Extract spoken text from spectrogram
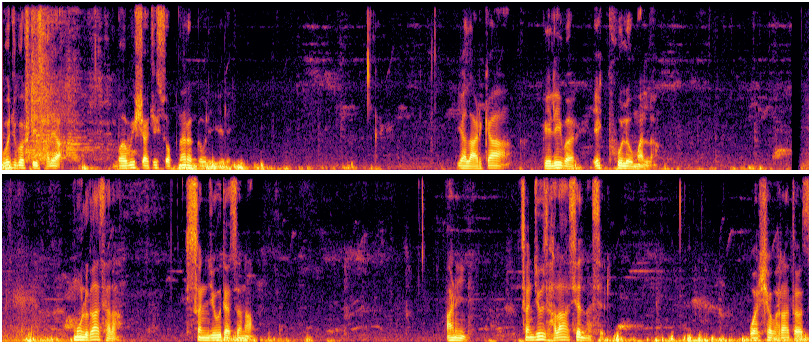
गुज गोष्टी झाल्या. भविष्याची स्वप्न रंगवली गेली. या लाडक्या वेलीवर एक फूल उमललं. मुलगा झाला. संजीव त्याचं नाव. आणि संजीव झाला असेल नसेल? वर्षभरातच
